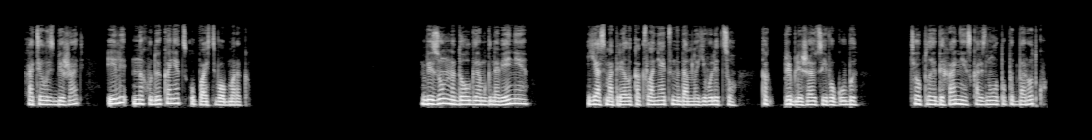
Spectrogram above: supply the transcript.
Хотелось бежать или, на худой конец, упасть в обморок. Безумно долгое мгновение я смотрела, как слоняется надо мной его лицо, как приближаются его губы. Теплое дыхание скользнуло по подбородку,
